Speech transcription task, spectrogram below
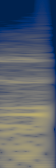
In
